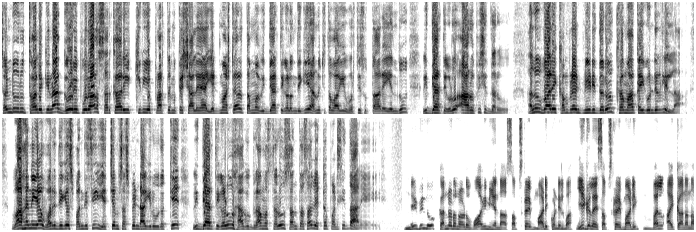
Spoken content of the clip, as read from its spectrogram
ಸಂಡೂರು ತಾಲೂಕಿನ ಗೌರಿಪುರ ಸರ್ಕಾರಿ ಕಿರಿಯ ಪ್ರಾಥಮಿಕ ಶಾಲೆಯ ಹೆಡ್ ಮಾಸ್ಟರ್ ತಮ್ಮ ವಿದ್ಯಾರ್ಥಿಗಳೊಂದಿಗೆ ಅನುಚಿತವಾಗಿ ವರ್ತಿಸುತ್ತಾರೆ ಎಂದು ವಿದ್ಯಾರ್ಥಿಗಳು ಆರೋಪಿಸಿದ್ದರು. ಹಲವು ಬಾರಿ ಕಂಪ್ಲೇಂಟ್ ನೀಡಿದ್ದರೂ ಕ್ರಮ ಕೈಗೊಂಡಿರಲಿಲ್ಲ. ವಾಹನಿಯ ವರದಿಗೆ ಸ್ಪಂದಿಸಿ ಎಚ್ಎಂ ಸಸ್ಪೆಂಡ್ ಆಗಿರುವುದಕ್ಕೆ ವಿದ್ಯಾರ್ಥಿಗಳು ಹಾಗೂ ಗ್ರಾಮಸ್ಥರು ಸಂತಸ ವ್ಯಕ್ತಪಡಿಸಿದ್ದಾರೆ. ನೀವಿನ್ನು ಕನ್ನಡ ನಾಡು ವಾಹಿನಿಯನ್ನ ಸಬ್ಸ್ಕ್ರೈಬ್ ಮಾಡಿಕೊಂಡಿಲ್ವಾ? ಈಗಲೇ ಸಬ್ಸ್ಕ್ರೈಬ್ ಮಾಡಿ, ಬೆಲ್ ಐಕಾನ್ ಅನ್ನ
